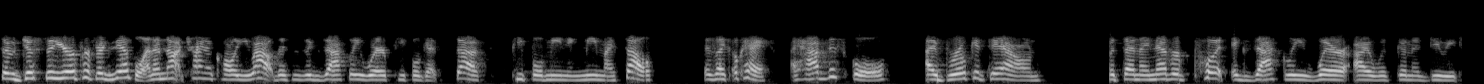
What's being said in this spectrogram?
so just so you're a perfect example, and I'm not trying to call you out. This is exactly where people get stuck. People meaning me myself is like, okay, I have this goal. I broke it down, but then I never put exactly where I was going to do each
